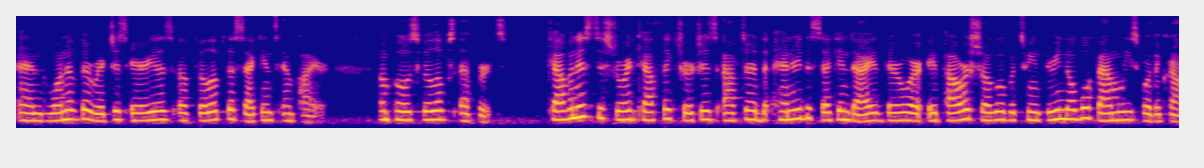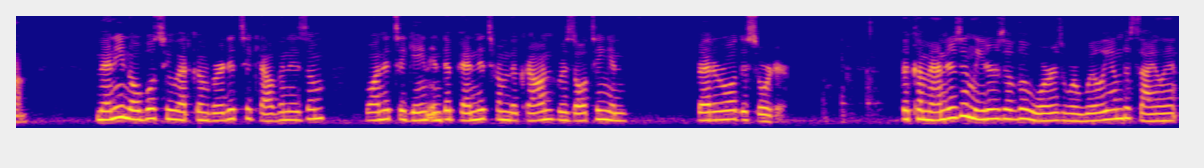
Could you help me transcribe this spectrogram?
and one of the richest areas of Philip II's empire opposed Philip's efforts. Calvinists destroyed Catholic churches after Henry II died. There were a power struggle between three noble families for the crown. Many nobles who had converted to Calvinism wanted to gain independence from the crown, resulting in federal disorder. The commanders and leaders of the wars were William the Silent,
